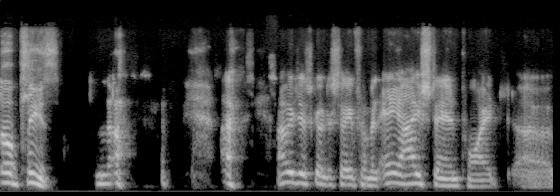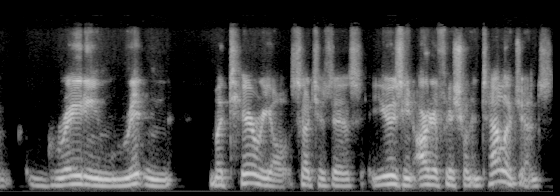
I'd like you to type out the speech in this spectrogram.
Oh, please. No. I, I, was just going to say, from an AI standpoint, uh, grading written material such as this using artificial intelligence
